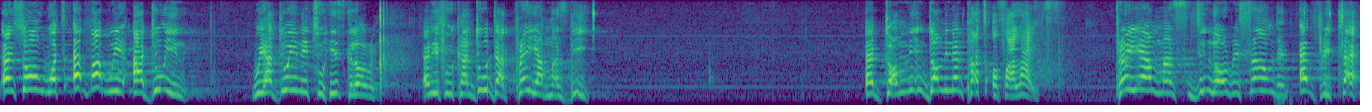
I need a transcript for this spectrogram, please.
And so, whatever we are doing, we are doing it to His glory. And if we can do that, prayer must be a domi- dominant part of our lives. Prayer must, you know, resound every time.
